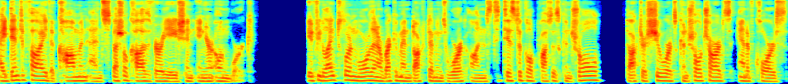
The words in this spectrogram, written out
identify the common and special cause variation in your own work. If you'd like to learn more, then I recommend Dr. Deming's work on statistical process control, Dr. Shewhart's control charts, and of course,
